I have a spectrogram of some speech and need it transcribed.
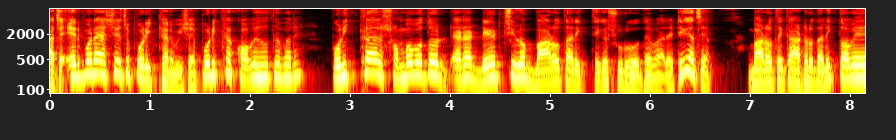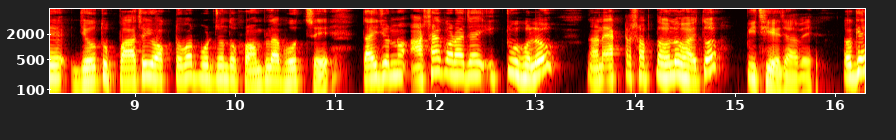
আচ্ছা এরপরে আসি হচ্ছে পরীক্ষার বিষয়। পরীক্ষা কবে হতে পারে? পরীক্ষা সম্ভবত একটা ডেট ছিল বারো তারিখ থেকে শুরু হতে পারে, ঠিক আছে? বারো থেকে আঠেরো তারিখ। তবে যেহেতু পাঁচই অক্টোবর পর্যন্ত ফর্ম ফিল হচ্ছে, তাই জন্য আশা করা যায় একটু হলেও মানে একটা সপ্তাহ হলেও হয়তো পিছিয়ে যাবে। ওকে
